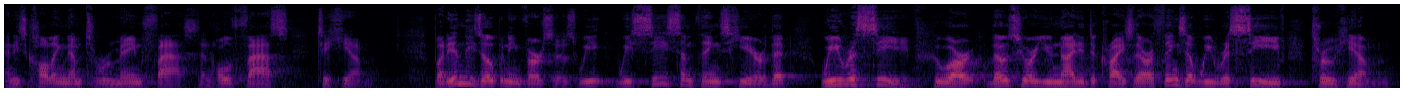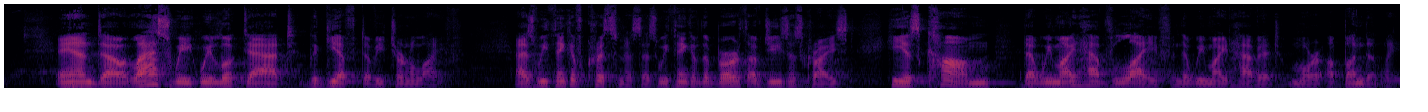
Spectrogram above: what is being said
and he's calling them to remain fast and hold fast to him. But in these opening verses, we, we see some things here that we receive, who are those who are united to Christ. There are things that we receive through him. And uh, last week, we looked at the gift of eternal life. As we think of Christmas, as we think of the birth of Jesus Christ, he has come that we might have life and that we might have it more abundantly.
